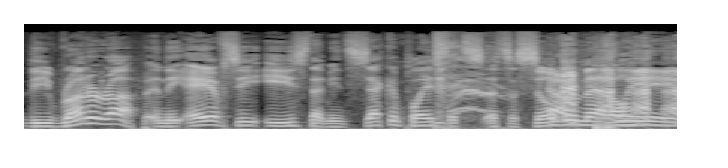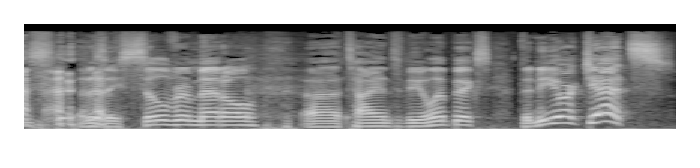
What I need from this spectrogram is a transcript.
the runner up in the AFC East. That means second place. That's that's a silver medal. Please. That is a silver medal uh, tie into the Olympics. The New York Jets.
